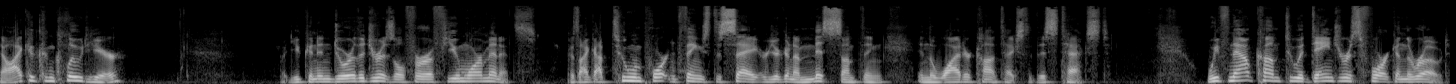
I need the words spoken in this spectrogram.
Now, I could conclude here but you can endure the drizzle for a few more minutes because I got two important things to say, or you're going to miss something in the wider context of this text. We've now come to a dangerous fork in the road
